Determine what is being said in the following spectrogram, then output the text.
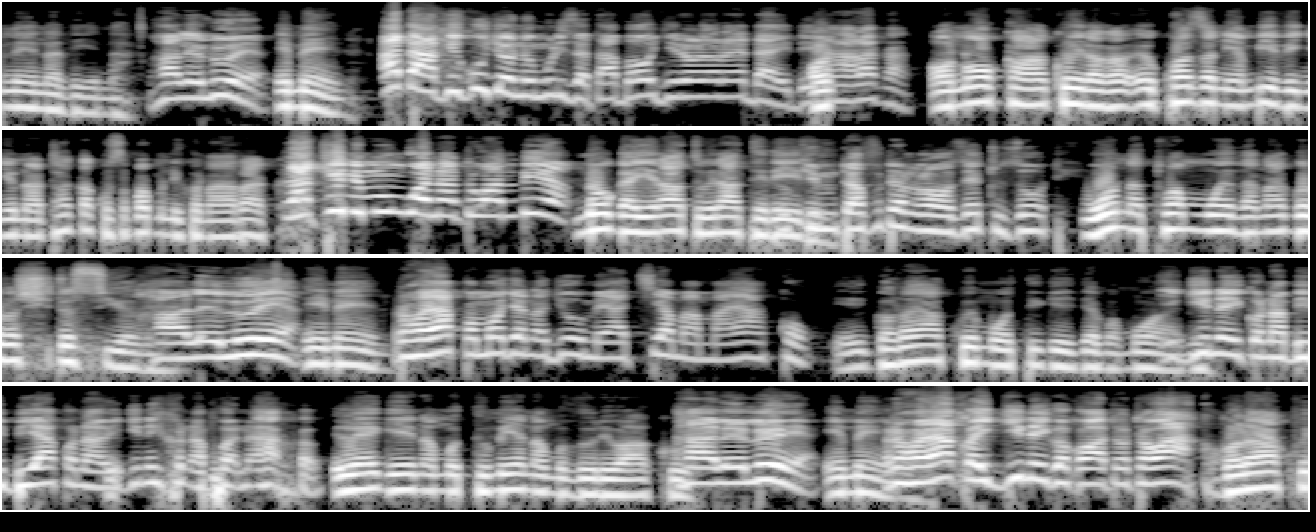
mena thina. Haleluya amen. Hata akikuja unamuuliza taba ujire ũrĩa ũrenda ndĩ na haraka. onoka kwĩraga "Eh, kwanza niambie venye unataka kwa sababu niko na haraka. Lakini mungu anatuambia no ngai aratwĩra atĩrĩrĩ ukimtafuta na roho zetu zote. Wona twamwetha na ngoro citũ ciothe. Haleluya amen. Roho yako moja najua umeachia mama yako. Eh, ngoro yaku ĩmwe ũtigĩte mamu wanyu. Ingine iko na bibi yako na ingine iko na bwana yako. Wengĩ na mutumia na mũthuri waku. Haleluya Amen. roho yako ingine iko kwa watoto wako. Ngoro yako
